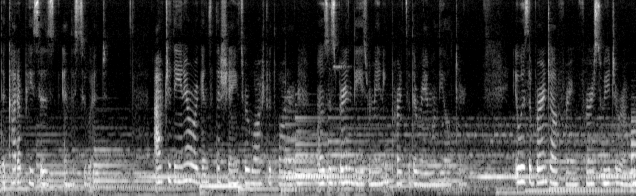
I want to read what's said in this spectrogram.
the cut up pieces, and the suet. After the inner organs of the shanks were washed with water, Moses burned these remaining parts of the ram on the altar. It was a burnt offering for a sweet aroma,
